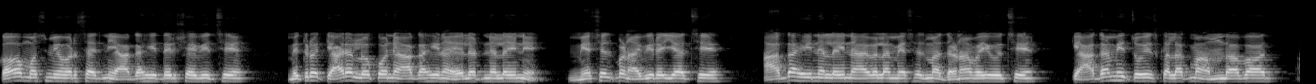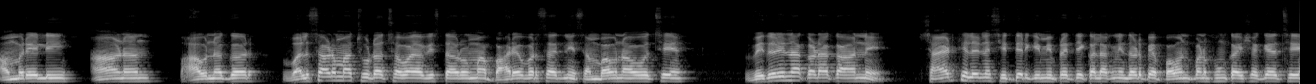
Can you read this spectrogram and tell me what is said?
કમોસમી વરસાદની આગાહી દર્શાવી છે. મિત્રો, ત્યારે લોકોને આગાહીના એલર્ટને લઈને મેસેજ પણ આવી રહ્યા છે. આગાહીને લઈને આવેલા મેસેજમાં જણાવાયું છે કે આગામી ચોવીસ કલાકમાં અમદાવાદ, અમરેલી, આણંદ, ભાવનગર, વલસાડમાં છૂટાછવાયા વિસ્તારોમાં ભારે વરસાદની સંભાવનાઓ છે. વીજળીના કડાકા અને સાઠથી લઈને સિત્તેર કિમી પ્રતિ કલાકની ઝડપે પવન પણ ફૂંકાઈ શકે છે.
